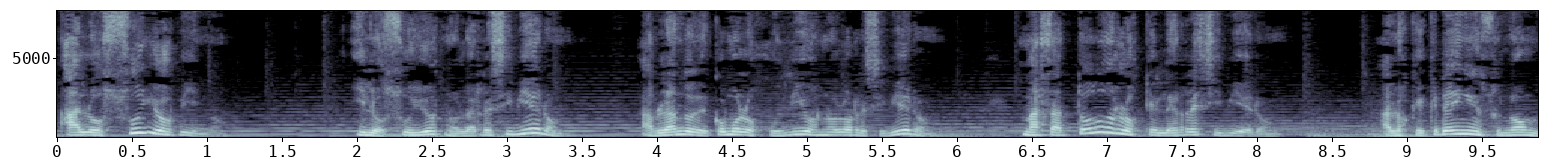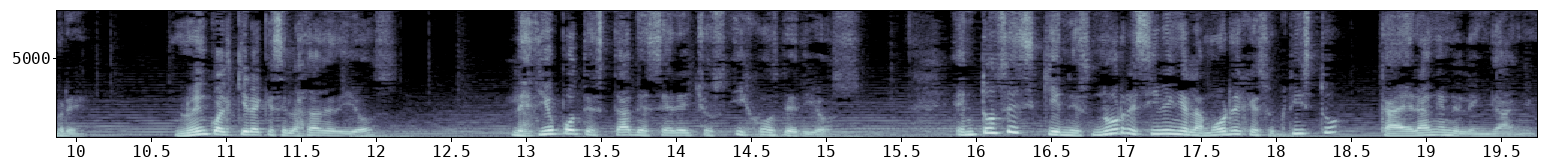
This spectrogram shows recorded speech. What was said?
A los suyos vino, y los suyos no le recibieron, hablando de cómo los judíos no lo recibieron. Mas a todos los que le recibieron, a los que creen en su nombre, no en cualquiera que se las da de Dios, les dio potestad de ser hechos hijos de Dios. Entonces quienes no reciben el amor de Jesucristo caerán en el engaño,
